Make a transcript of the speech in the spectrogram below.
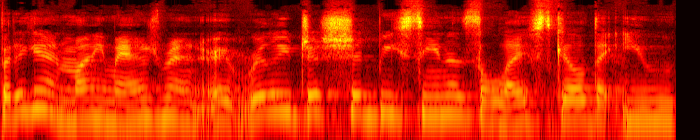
but again, money management, it really just should be seen as a life skill that you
